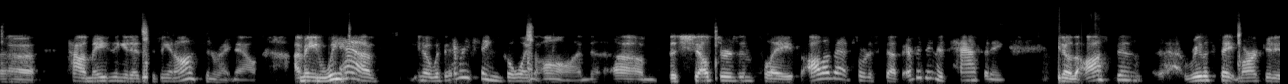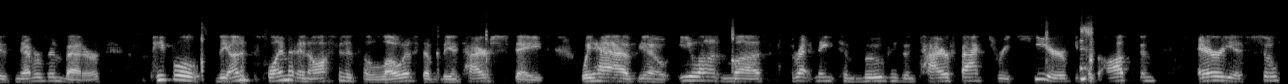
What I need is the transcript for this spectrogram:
uh, how amazing it is to be in Austin right now. I mean, we have you know, with everything going on, um, the shelters in place, all of that sort of stuff, everything that's happening, you know, the Austin real estate market has never been better. People, the unemployment in Austin is the lowest of the entire state. We have, you know, Elon Musk threatening to move his entire factory here because Austin area is so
